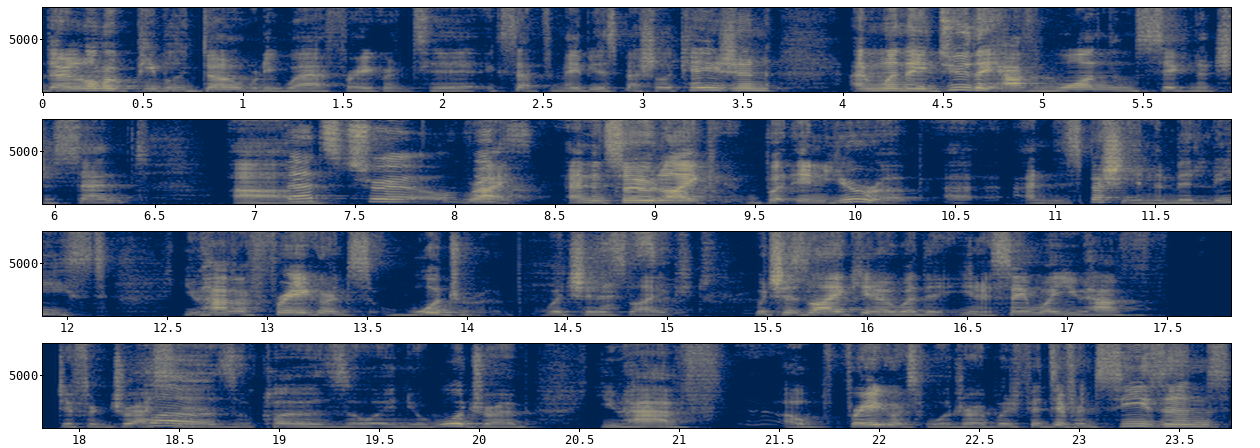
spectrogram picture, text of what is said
There are a lot of people who don't really wear fragrance here, except for maybe a special occasion. And when they do, they have one signature scent. Um, That's true. Right. That's- And then so like, but in Europe, uh, and especially in the Middle East, you have a fragrance wardrobe, which is like, which is like, you know, whether, you know, same way you have different dresses Clothes. or clothes or in your wardrobe, you have a fragrance wardrobe, which for different seasons,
